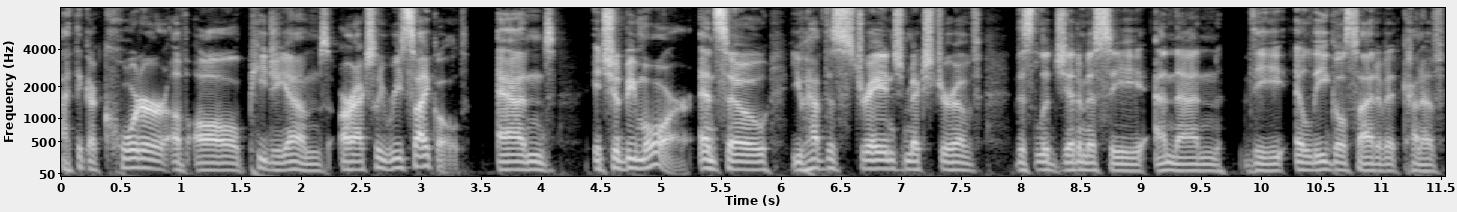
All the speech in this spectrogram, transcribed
I think a quarter of all PGMs are actually recycled. And it should be more. And so you have this strange mixture of this legitimacy and then the illegal side of it kind of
